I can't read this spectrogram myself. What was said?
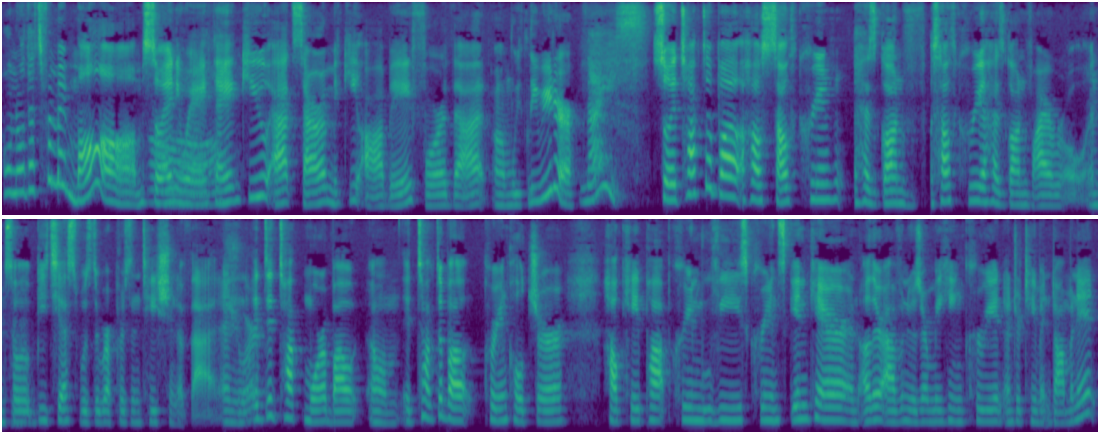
Oh, no, that's for my mom. So anyway, thank you at Sarah Miki Abe for that um, weekly reader. nice. So it talked about how South Korean has gone South Korea has gone viral, and so BTS was the representation of that. And Sure. it did talk more about um, it talked about Korean culture, how K-pop, Korean movies, Korean skincare, and other avenues are making Korean entertainment dominant.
